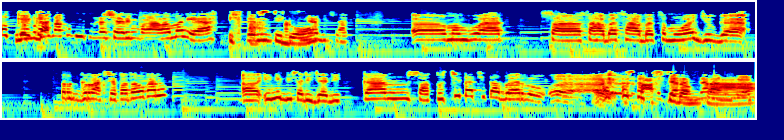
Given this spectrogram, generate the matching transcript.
Oke okay, Kak. aku bisa sharing pengalaman ya. Ih, pasti dong. Bisa uh, membuat sahabat-sahabat semua juga tergerak. Siapa tahu kan uh, ini bisa dijadikan suatu cita-cita baru. Uh, pasti dong kak.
